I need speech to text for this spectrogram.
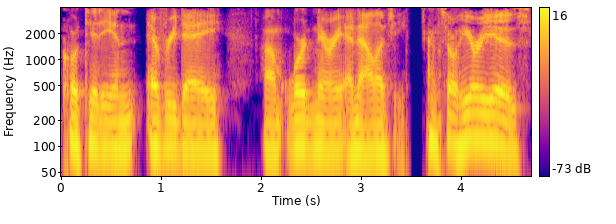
quotidian, everyday, um, ordinary analogy. And so here he is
